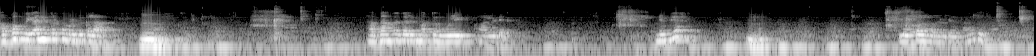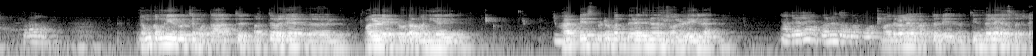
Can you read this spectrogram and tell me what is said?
ಹಬ್ಬಕ್ಕೆ ಬಿರಿಯಾನಿ ಕರ್ಕೊಂಬರ್ಬೇಕಲ್ಲ ಹದಿನಾಲ್ಕನೇ ತಾರೀಕು ಮತ್ತೆ ಹೋಳಿ ಹಾಲಿಡೇ ನಿಮಗೆ? ಲೋಕಲ್ ಹಾಲಿಡೇ ನಮ್ಮ ಕಂಪ್ನಿ ರೂಲ್ಸ್ ಏನು ಗೊತ್ತಾ? ಹತ್ತು ಹತ್ತು ರಜೆ ಹಾಲಿಡೇ ಟೋಟಲ್ ಒನ್ ಇಯರ್ಗೆ ಹತ್ತು ಡೇಸ್ ಬಿಟ್ಟರೆ ಮತ್ತೆ ಬೇರೆ ದಿನ ನಮ್ಗೆ ಹಾಲಿಡೇ ಇಲ್ಲ. ಅದರಲ್ಲೇ ಹಬ್ಬನೂ ತಗೋಬೇಕು. ಅದರಲ್ಲೇ ಹತ್ತು ಡೇ ಹತ್ತಿಂದಲೇ ಇರುತ್ತೆ ಅಷ್ಟೇ.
